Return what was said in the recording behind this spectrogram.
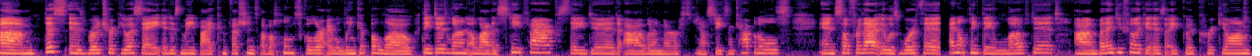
Um, this is Road Trip USA. It is made by Confessions of a Homeschooler. I will link it below. They did learn a lot of state facts. They did uh, learn their you know states and capitals. And so for that, it was worth it. I don't think they loved it, um, but I do feel like it is a good curriculum.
